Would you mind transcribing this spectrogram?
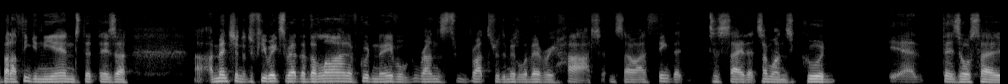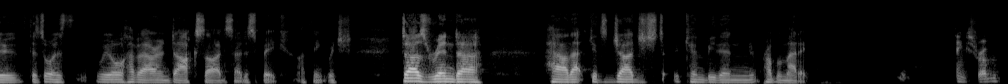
but I think in the end that there's a I mentioned it a few weeks about that the line of good and evil runs right through the middle of every heart, and so I think that to say that someone's good, yeah, there's also there's always we all have our own dark side, so to speak. I think which does render how that gets judged can be then problematic. Thanks, Rob.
